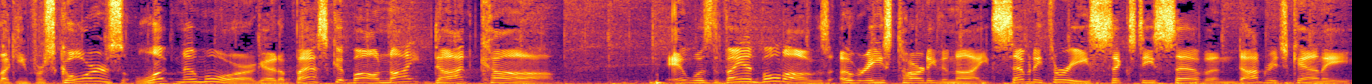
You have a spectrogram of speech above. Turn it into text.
Looking for scores? Look no more. Go to basketballnight.com. It was the Van Bulldogs over East Hardy tonight, 73 67. Doddridge County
